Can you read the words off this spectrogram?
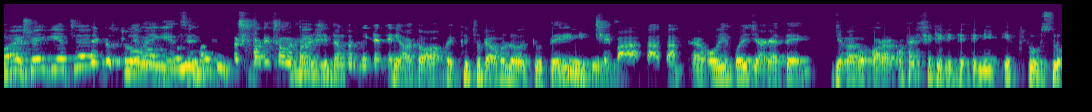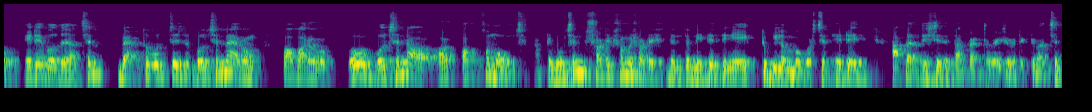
বয়স হয়ে গিয়েছে একটু স্লো হয়ে গিয়েছে। সঠিক সময় সঠিক। সিদ্ধান্ত নিতে তিনি হয়তো কিছুটা হলেও একটু দেরি। নিচ্ছে বা তার ওই ওই জায়গাতে যেভাবে করার কথা সেটি নিতে তিনি একটু স্লো এটাই বলতে যাচ্ছেন। ব্যর্থ বলতে বলছেন না এবং অপারগ ও বলছেন না অক্ষম বলছেন আপনি বলছেন সঠিক সময় সঠিক সিদ্ধান্ত নিতে তিনি একটু বিলম্ব করছেন। এটাই আপনার দৃষ্টিতে তার ব্যর্থতা হিসেবে দেখতে পাচ্ছেন।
